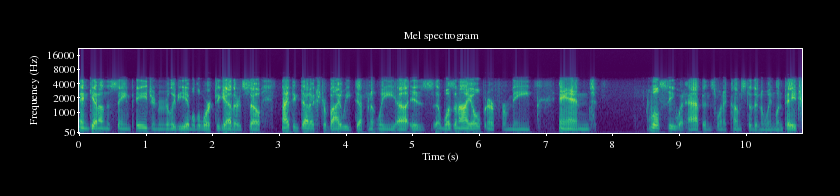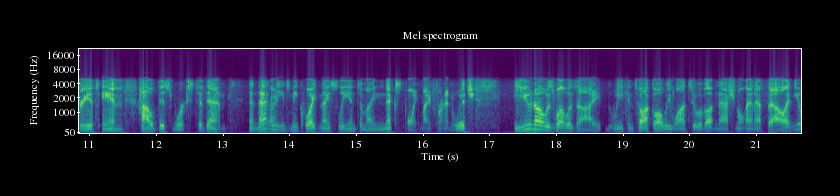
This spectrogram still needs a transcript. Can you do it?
and get on the same page and really be able to work together. So I think that extra bye week definitely uh, is was an eye opener for me, and we'll see what happens when it comes to the New England Patriots and how this works to them. And that right. leads me quite nicely into my next point, my friend, which you know as well as I, we can talk all we want to about national NFL, and you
